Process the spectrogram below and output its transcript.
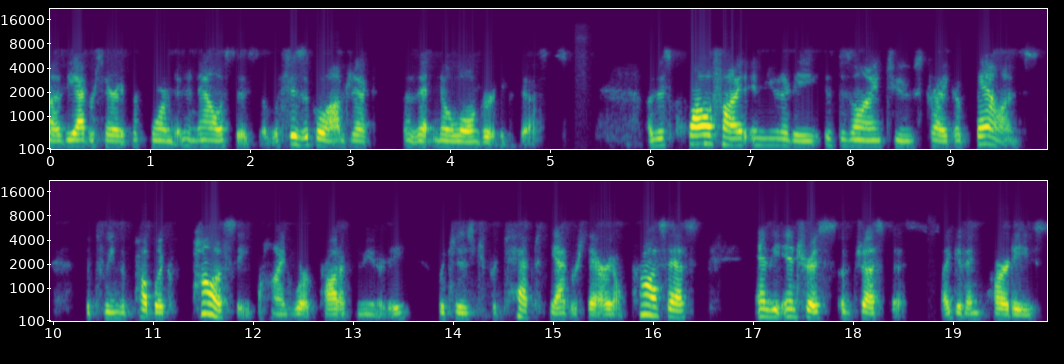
uh, the adversary performed an analysis of a physical object that no longer exists. This qualified immunity is designed to strike a balance between the public policy behind work product immunity, which is to protect the adversarial process, and the interests of justice by giving parties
